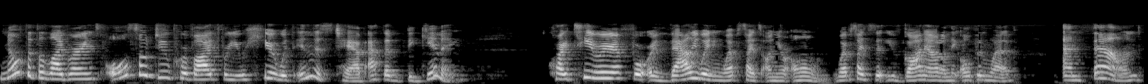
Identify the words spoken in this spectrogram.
Note that the librarians also do provide for you here within this tab at the beginning criteria for evaluating websites on your own, websites that you've gone out on the open web and found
